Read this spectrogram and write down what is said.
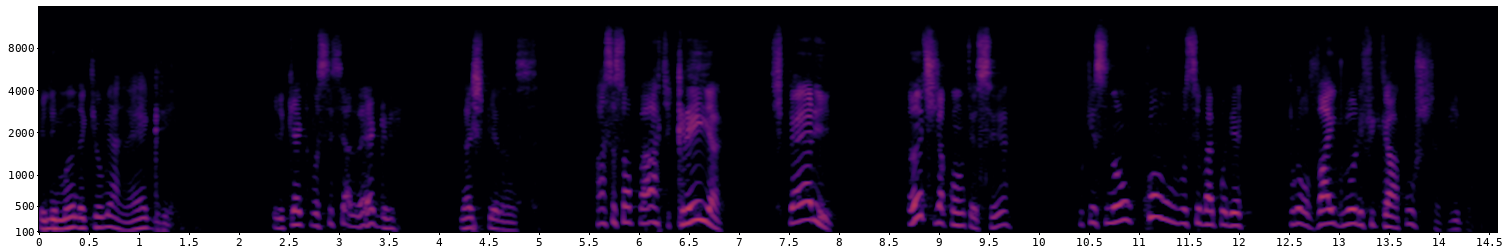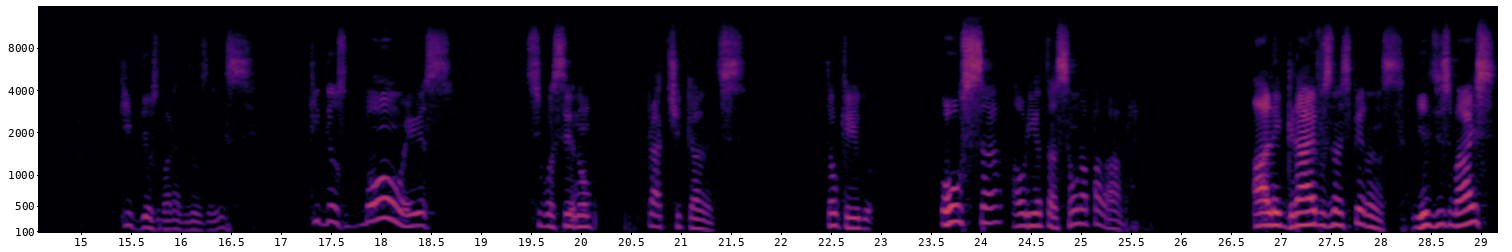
Ele manda que eu me alegre. Ele quer que você se alegre na esperança. Faça a sua parte, creia, espere antes de acontecer, porque senão como você vai poder provar e glorificar? Poxa vida, que Deus maravilhoso é esse? Que Deus bom é esse? se você não pratica antes. Então, querido, ouça a orientação da palavra. Alegrai-vos na esperança. E ele diz mais.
